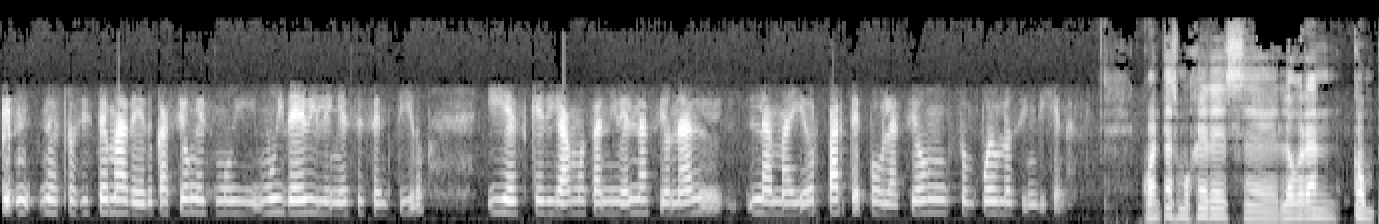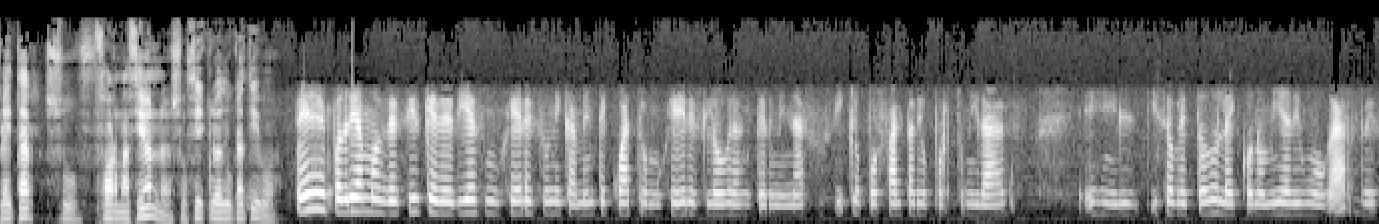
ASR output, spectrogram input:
nuestro sistema de educación es muy, muy débil en ese sentido y es que, digamos, a nivel nacional la mayor parte de población son pueblos indígenas. ¿Cuántas mujeres eh, logran completar su formación, su ciclo educativo? Eh, podríamos decir que de 10 mujeres, únicamente 4 mujeres logran terminar su ciclo por falta de oportunidades. y sobre todo la economía de un hogar es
